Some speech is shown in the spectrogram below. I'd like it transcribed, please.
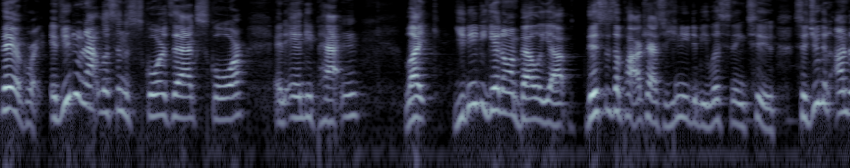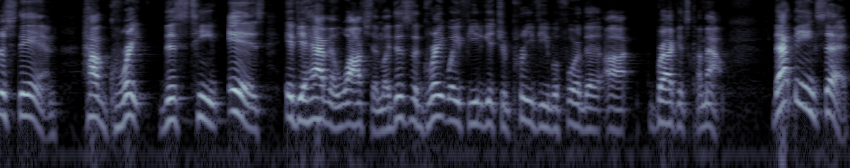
they are great. If you do not listen to Score Zag Score and Andy Patton, like you need to get on Belly Up. This is a podcast that you need to be listening to so that you can understand how great this team is if you haven't watched them. Like this is a great way for you to get your preview before the uh, brackets come out. That being said,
